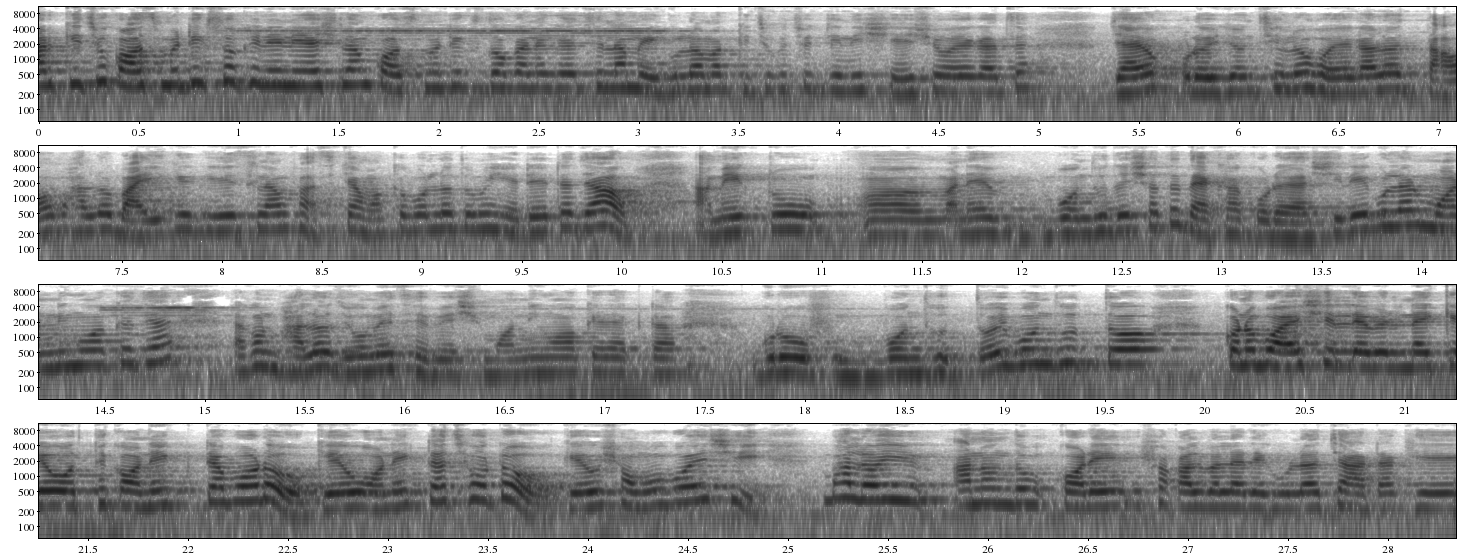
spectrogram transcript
আর কিছু কসমেটিক্সও কিনে নিয়ে আসলাম কসমেটিক্স দোকানে গেছিলাম, এগুলো আমার কিছু কিছু জিনিস শেষ হয়ে গেছে। যাই হোক, প্রয়োজন ছিল, হয়ে গেল, তাও ভালো বাইকে গিয়েছিলাম ফার্স্টে আমাকে বলল, তুমি হেঁটে হেঁটে যাও, আমি একটু মানে বন্ধুদের সাথে দেখা করে আসি। রেগুলার মর্নিং ওয়াকে যায়, এখন ভালো জমেছে বেশ মর্নিং ওয়াকের একটা গ্রুপ বন্ধুত্ব। ওই বন্ধুত্ব কোনো বয়সের লেভেল নেই। কেউ ওর থেকে অনেকটা বড়, কেউ অনেকটা ছোট, কেউ সমবয়সী। ভালোই আনন্দ করে। সকালবেলা রেগুলার চাটা খেয়ে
